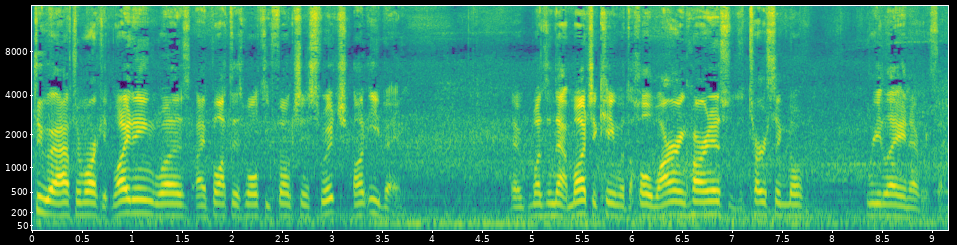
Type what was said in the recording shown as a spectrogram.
do aftermarket lighting was I bought this multi-function switch on eBay. It wasn't that much. It came with the whole wiring harness with the turn signal relay and everything.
